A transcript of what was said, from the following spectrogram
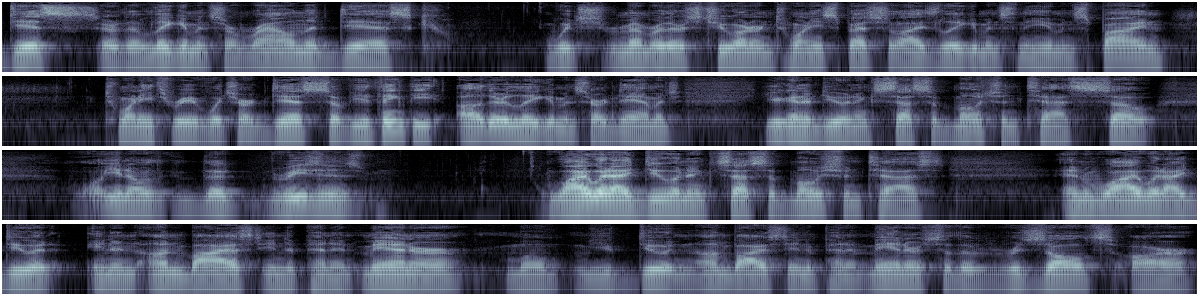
discs or the ligaments around the disc, which remember there's 220 specialized ligaments in the human spine, 23 of which are discs. So if you think the other ligaments are damaged, you're going to do an excessive motion test. So, you know, the reason is why would I do an excessive motion test? And why would I do it in an unbiased, independent manner? Well, you do it in an unbiased, independent manner so the results are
